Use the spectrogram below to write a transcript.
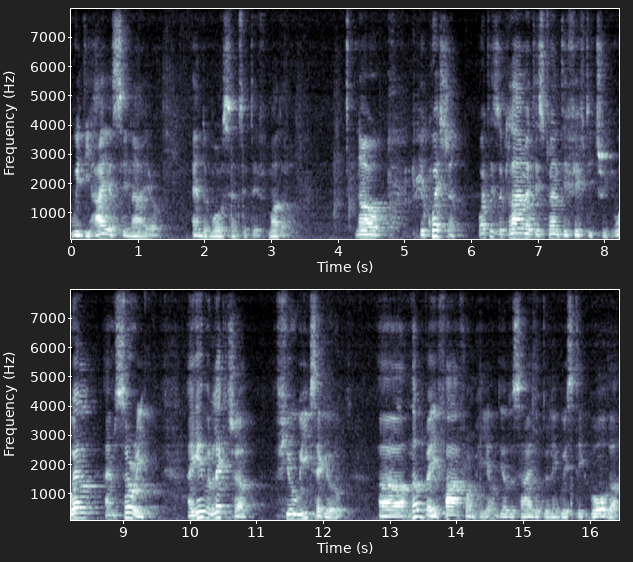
with the highest scenario and the most sensitive model. Now, the question, what is the climate is 2053? Well, I'm sorry, I gave a lecture few weeks ago, uh, not very far from here, on the other side of the linguistic border,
